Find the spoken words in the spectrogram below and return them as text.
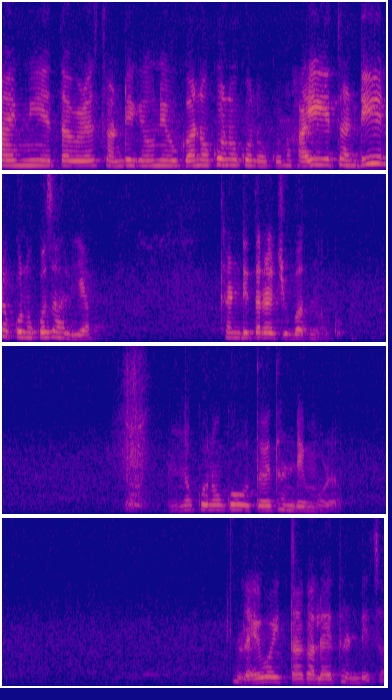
ताई मी येता वेळेस थंडी घेऊन येऊ का? नको नको नको. हाई थंडी नको नको झाली या. थंडी तर अजिबात नको. नको नको होतोय थंडीमुळं. लय वैताग आलाय थंडीचा.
